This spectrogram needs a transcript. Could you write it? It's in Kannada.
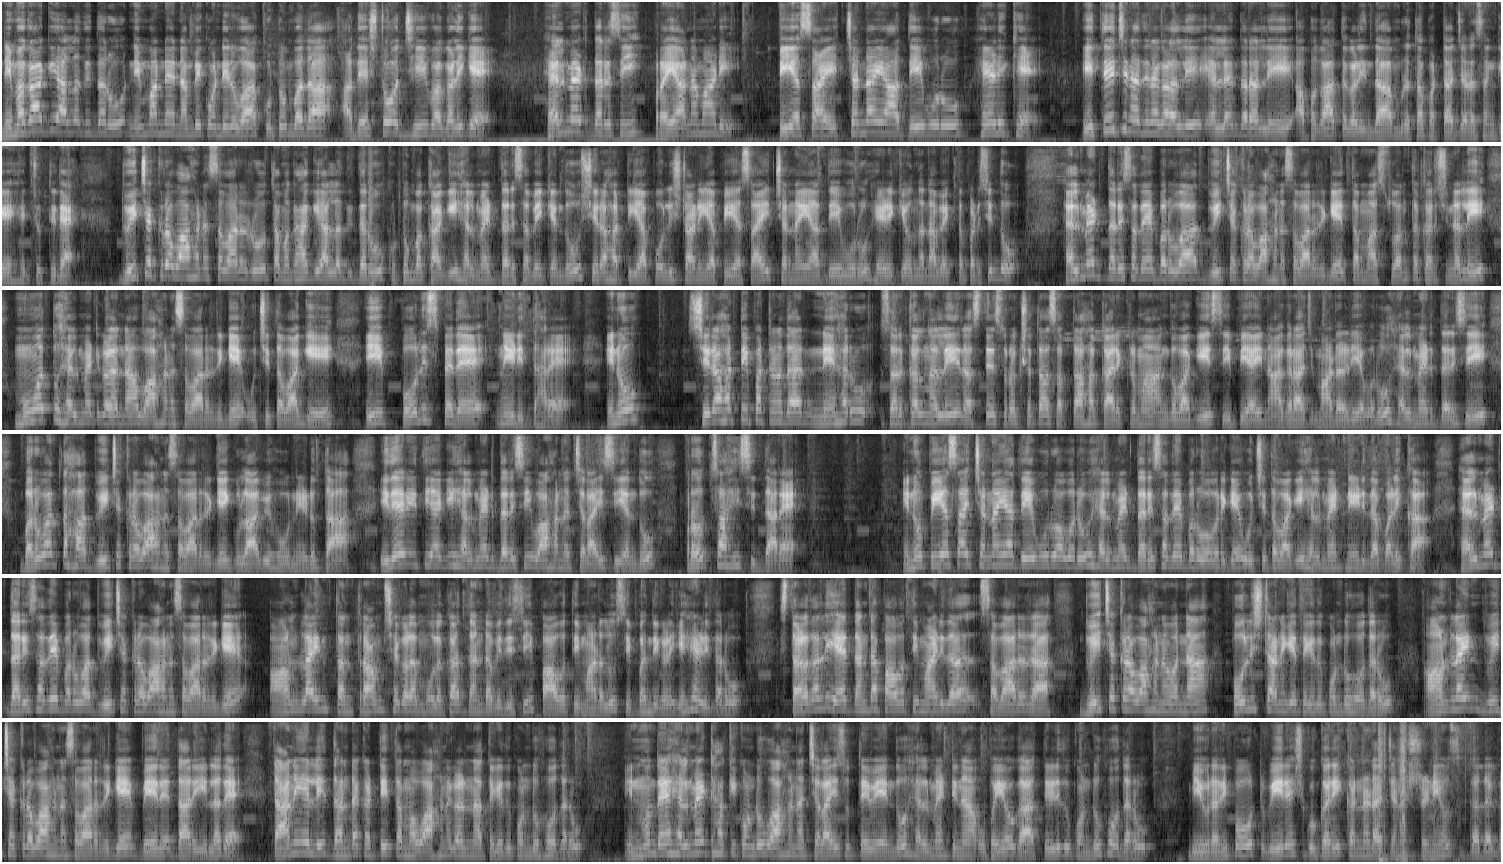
ನಿಮಗಾಗಿ ಅಲ್ಲದಿದ್ದರೂ ನಿಮ್ಮನ್ನೇ ನಂಬಿಕೊಂಡಿರುವ ಕುಟುಂಬದ ಅದೆಷ್ಟೋ ಜೀವಗಳಿಗೆ ಹೆಲ್ಮೆಟ್ ಧರಿಸಿ ಪ್ರಯಾಣ ಮಾಡಿ. ಪಿಎಸ್ಐ ಚೆನ್ನಯ್ಯ ದೇವೂರು ಹೇಳಿಕೆ. ಇತ್ತೀಚಿನ ದಿನಗಳಲ್ಲಿ ಎಲ್ಲೆಂದರಲ್ಲಿ ಅಪಘಾತಗಳಿಂದ ಮೃತಪಟ್ಟ ಜನಸಂಖ್ಯೆ ಹೆಚ್ಚುತ್ತಿದೆ. ದ್ವಿಚಕ್ರ ವಾಹನ ಸವಾರರು ತಮಗಾಗಿ ಅಲ್ಲದಿದ್ದರೂ ಕುಟುಂಬಕ್ಕಾಗಿ ಹೆಲ್ಮೆಟ್ ಧರಿಸಬೇಕೆಂದು ಶಿರಹಟ್ಟಿಯ ಪೊಲೀಸ್ ಠಾಣೆಯ ಪಿಎಸ್ಐ ಚೆನ್ನಯ್ಯ ದೇವೂರು ಹೇಳಿಕೆಯೊಂದನ್ನು ವ್ಯಕ್ತಪಡಿಸಿದ್ದು, ಹೆಲ್ಮೆಟ್ ಧರಿಸದೆ ಬರುವ ದ್ವಿಚಕ್ರ ವಾಹನ ಸವಾರರಿಗೆ ತಮ್ಮ ಸ್ವಂತ ಖರ್ಚಿನಲ್ಲಿ ಮೂವತ್ತು ಹೆಲ್ಮೆಟ್ಗಳನ್ನು ವಾಹನ ಸವಾರರಿಗೆ ಉಚಿತವಾಗಿ ಈ ಪೊಲೀಸ್ ಪೆದೆ ನೀಡಿದ್ದಾರೆ. ಇನ್ನು ಶಿರಹಟ್ಟಿ ಪಟ್ಟಣದ ನೆಹರು ಸರ್ಕಲ್ನಲ್ಲಿ ರಸ್ತೆ ಸುರಕ್ಷತಾ ಸಪ್ತಾಹ ಕಾರ್ಯಕ್ರಮ ಅಂಗವಾಗಿ ಸಿಪಿಐ ನಾಗರಾಜ್ ಮಾಡಳ್ಳಿ ಅವರು ಹೆಲ್ಮೆಟ್ ಧರಿಸಿ ಬರುವಂತಹ ದ್ವಿಚಕ್ರ ವಾಹನ ಸವಾರರಿಗೆ ಗುಲಾಬಿ ಹೂ ನೀಡುತ್ತಾ ಇದೇ ರೀತಿಯಾಗಿ ಹೆಲ್ಮೆಟ್ ಧರಿಸಿ ವಾಹನ ಚಲಾಯಿಸಿ ಎಂದು ಪ್ರೋತ್ಸಾಹಿಸಿದ್ದಾರೆ. ಇನ್ನು ಪಿಎಸ್ಐ ಚೆನ್ನಯ್ಯ ದೇವೂರು ಅವರು ಹೆಲ್ಮೆಟ್ ಧರಿಸದೇ ಬರುವವರಿಗೆ ಉಚಿತವಾಗಿ ಹೆಲ್ಮೆಟ್ ನೀಡಿದ ಬಳಿಕ ಹೆಲ್ಮೆಟ್ ಧರಿಸದೇ ಬರುವ ದ್ವಿಚಕ್ರ ವಾಹನ ಸವಾರರಿಗೆ ಆನ್ಲೈನ್ ತಂತ್ರಾಂಶಗಳ ಮೂಲಕ ದಂಡ ವಿಧಿಸಿ ಪಾವತಿ ಮಾಡಲು ಸಿಬ್ಬಂದಿಗಳಿಗೆ ಹೇಳಿದರು. ಸ್ಥಳದಲ್ಲಿಯೇ ದಂಡ ಪಾವತಿ ಮಾಡಿದ ಸವಾರರ ದ್ವಿಚಕ್ರ ವಾಹನವನ್ನು ಪೊಲೀಸ್ ಠಾಣೆಗೆ ತೆಗೆದುಕೊಂಡು ಹೋದರು. ಆನ್ಲೈನ್ ದ್ವಿಚಕ್ರ ವಾಹನ ಸವಾರರಿಗೆ ಬೇರೆ ದಾರಿ ಇಲ್ಲದೆ ಠಾಣೆಯಲ್ಲಿ ದಂಡ ಕಟ್ಟಿ ತಮ್ಮ ವಾಹನಗಳನ್ನು ತೆಗೆದುಕೊಂಡು ಹೋದರು. ಇನ್ಮುಂದೆ ಹೆಲ್ಮೆಟ್ ಹಾಕಿಕೊಂಡು ವಾಹನ ಚಲಾಯಿಸುತ್ತೇವೆ ಎಂದು ಹೆಲ್ಮೆಟ್ಟಿನ ಉಪಯೋಗ ತಿಳಿದುಕೊಂಡು ಹೋದರು. Bureau report, Veeresh Guggari, Kannada Janashri news, Gadag.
